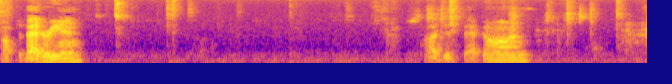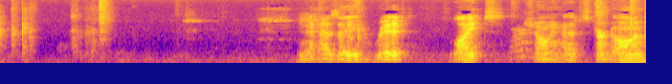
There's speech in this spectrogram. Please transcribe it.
Pop the battery in. Slide this back on. And it has a red light showing that it's turned on.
